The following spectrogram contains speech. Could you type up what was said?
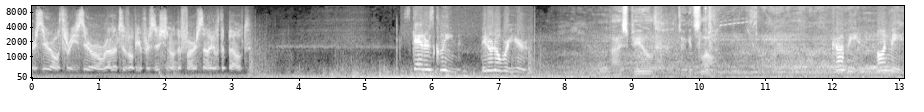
this is Bravo. We are 030 relative of your position on the far side of the belt. Scanner's clean. They don't know we're here. Eyes peeled. Take it slow. Copy. On me.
